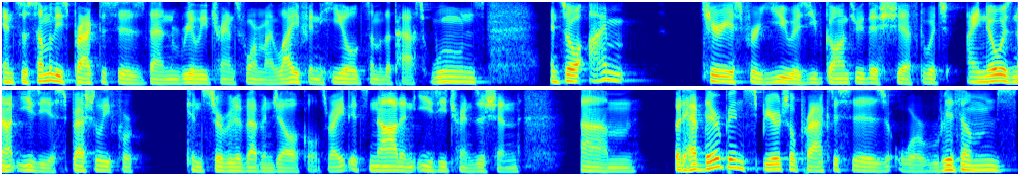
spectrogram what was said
and so some of these practices then really transformed my life and healed some of the past wounds. And so I'm curious for you as you've gone through this shift, which I know is not easy, especially for conservative evangelicals, right? It's not an easy transition. Um, but have there been spiritual practices or rhythms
